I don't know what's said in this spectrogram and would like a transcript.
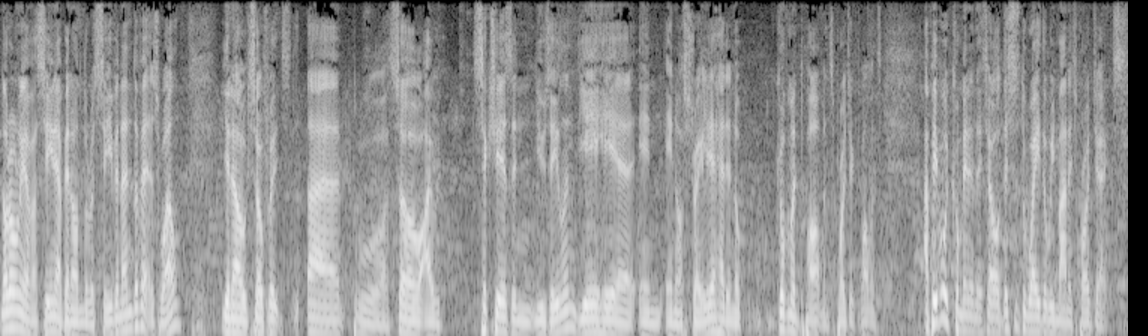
Not only have I seen it, I've been on the receiving end of it as well. You know, so for uh, so I was six years in New Zealand, year here in in Australia, heading up government departments, project departments, and people would come in and they say, "Oh, this is the way that we manage projects."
